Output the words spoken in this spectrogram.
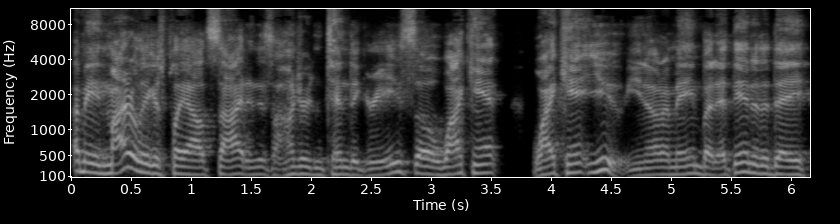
I mean, minor leaguers play outside and it's 110 degrees. So why can't why can't you? You know what I mean? But at the end of the day,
